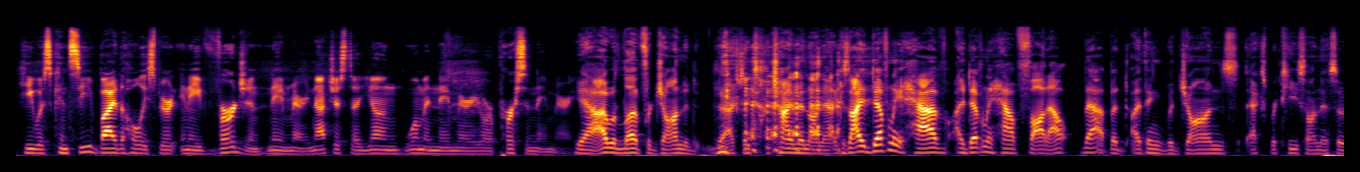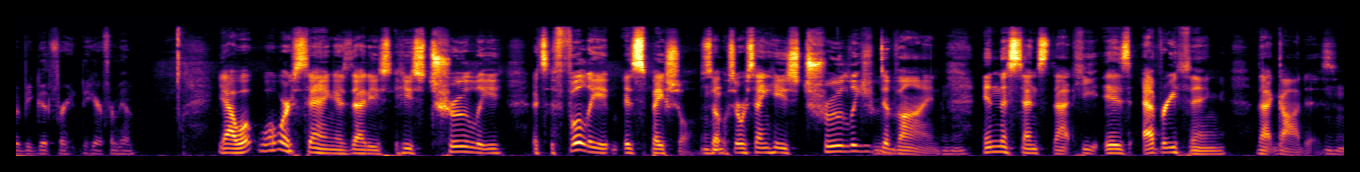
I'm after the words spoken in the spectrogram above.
He was conceived by the Holy Spirit in a virgin named Mary, not just a young woman named Mary or a person named Mary. Yeah, I would love for Jon to, to actually chime in on that because I definitely have I definitely have thought out that, but I think with Jon's expertise on this, it would be good for to hear from him. Yeah, what, what we're saying is that he's he's truly it's fully is spatial. So mm-hmm. so we're saying he's truly divine mm-hmm. in the sense that he is everything that God is. Mm-hmm.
